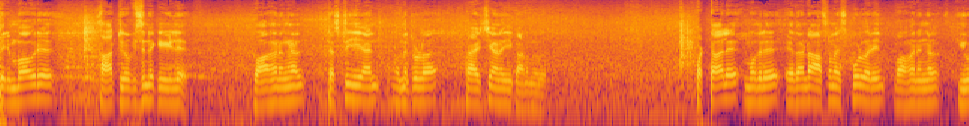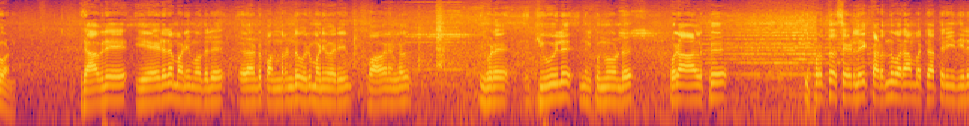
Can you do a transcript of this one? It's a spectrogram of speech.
പെരുമ്പാവൂര് ആർ ടി ഓഫീസിന്റെ കീഴിൽ വാഹനങ്ങൾ ടെസ്റ്റ് ചെയ്യാൻ വന്നിട്ടുള്ള കാഴ്ചയാണ് ഈ കാണുന്നത്. പട്ടാൽ മുതൽ ഏതാണ്ട് ആശ്രമ സ്കൂൾ വരെയും വാഹനങ്ങൾ ക്യൂ ആണ്. രാവിലെ ഏഴര മണി മുതൽ ഏതാണ്ട് പന്ത്രണ്ട് ഒരു മണി വരെയും വാഹനങ്ങൾ ഇവിടെ ക്യൂവിൽ നിൽക്കുന്നതുകൊണ്ട് ഒരാൾക്ക് ഇപ്പുറത്തെ സൈഡിലേക്ക് കടന്നു വരാൻ പറ്റാത്ത രീതിയിൽ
